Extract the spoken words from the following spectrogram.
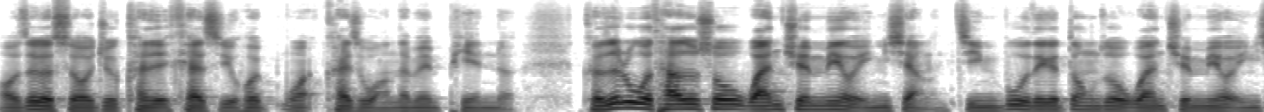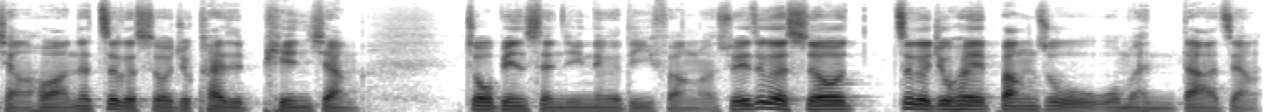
哦，这个时候就开始开始会往开始往那边偏了。可是如果他是说完全没有影响，颈部的一个动作完全没有影响的话，那这个时候就开始偏向。周边神经那个地方了，所以这个时候这个就会帮助我们很大，这样。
